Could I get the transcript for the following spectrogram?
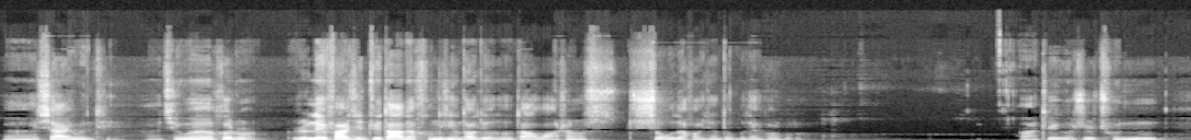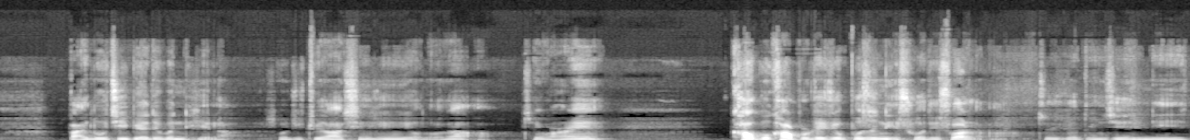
嗯，下一个问题啊，请问何总，人类发现最大的恒星到底有多大？网上搜的好像都不太靠谱。啊，这个是纯百度级别的问题了。说这最大行星有多大啊？这玩意儿靠不靠谱？这就不是你说的算了啊！这个东西你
